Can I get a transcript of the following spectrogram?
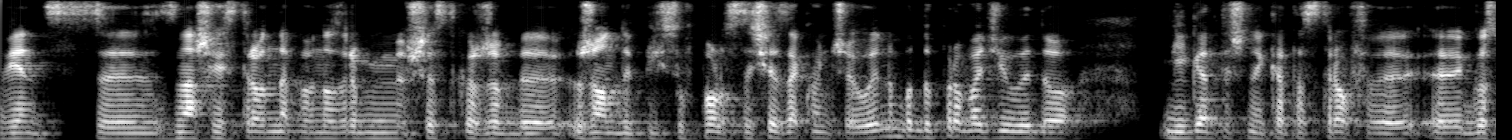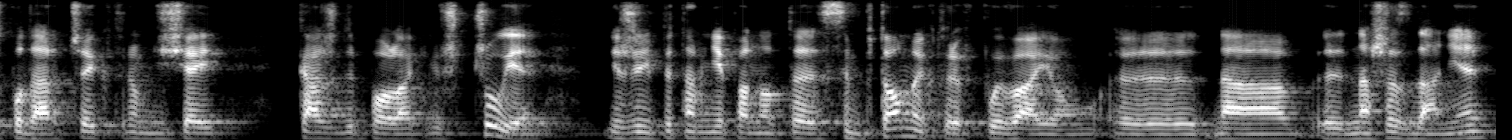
Więc y, z naszej strony na pewno zrobimy wszystko, żeby rządy PiSu w Polsce się zakończyły, no bo doprowadziły do gigantycznej katastrofy y, gospodarczej, którą dzisiaj każdy Polak już czuje. Jeżeli pyta mnie Pan o te symptomy, które wpływają y, na nasze zdanie,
